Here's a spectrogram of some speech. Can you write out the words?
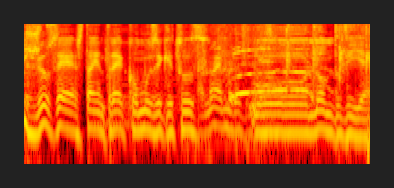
José está entregue com música e tudo. O nome do dia.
